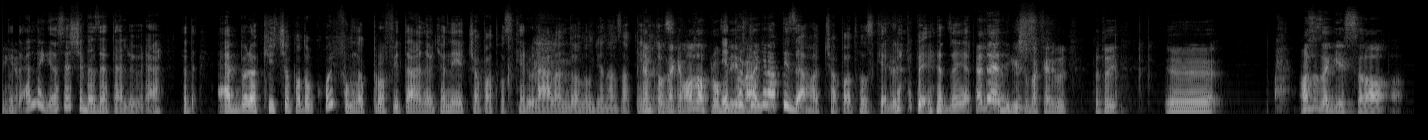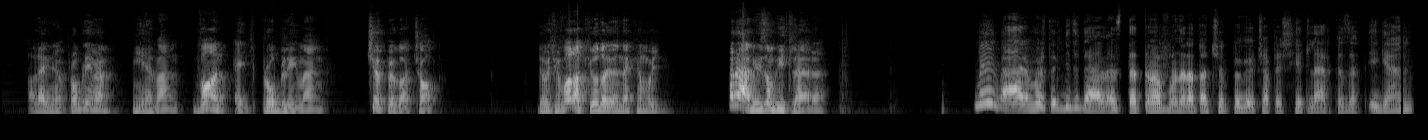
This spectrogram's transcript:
Igen. Tehát ennek ez se vezet előre. Tehát ebből a kis csapatok hogy fognak profitálni, hogyha négy csapathoz kerül állandóan ugyanaz a pénz? Nem tudom, nekem az a Itt most legalább 16 csapathoz kerül a pénz, érted? Hát de eddig is oda került. Tehát, hogy ö, az az egésszel a, a legnagyobb problémám, nyilván van egy problémánk, csöpög a csap. De hogyha valaki oda jön nekem, hogy rábízom Hitlerre. Mi? Várj, most egy kicsit elvesztettem a fonalat a csöpögő csap és Hitler között. Igen,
